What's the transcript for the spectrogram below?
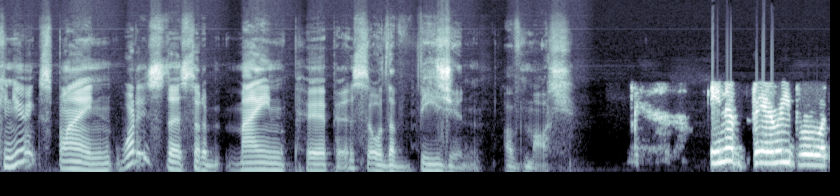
can you explain what is the sort of main purpose or the vision of MOSH? In a very broad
